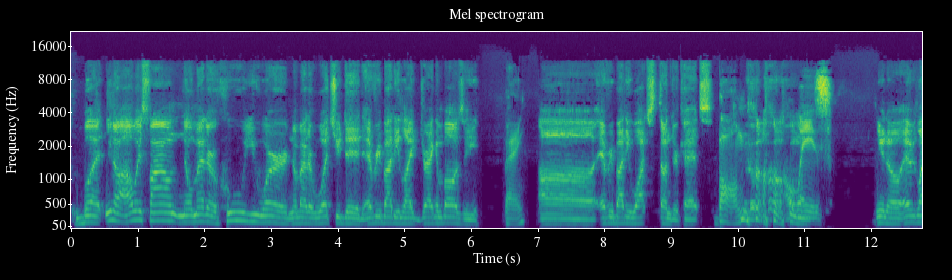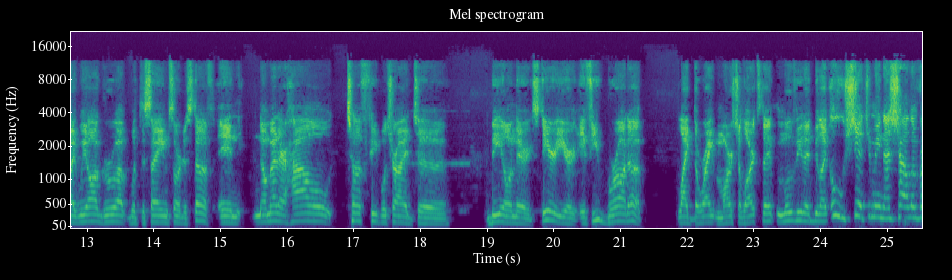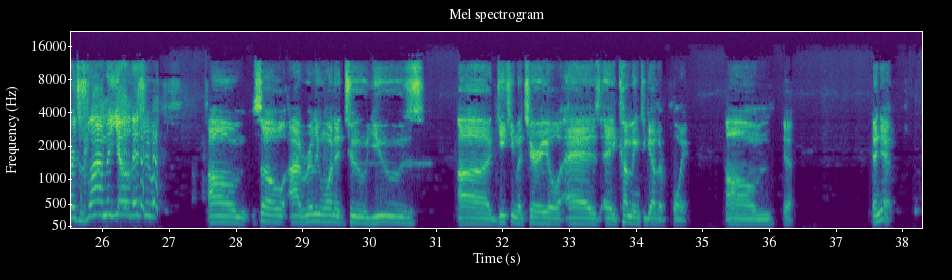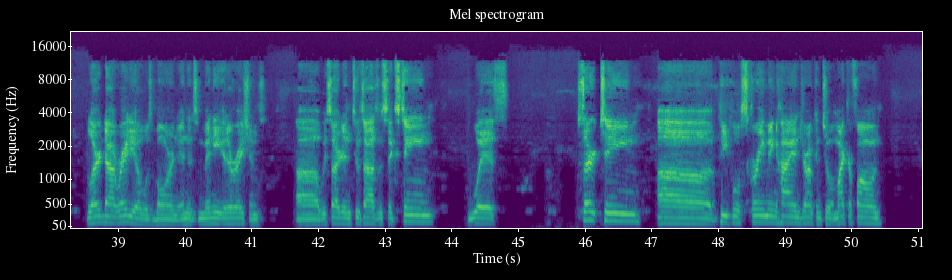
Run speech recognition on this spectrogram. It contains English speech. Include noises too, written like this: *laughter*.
but you know, I always found no matter who you were, no matter what you did, everybody liked Dragon Ball Z. Bang, Uh, everybody watched Thundercats. bong. Um, Always. You know, like we all grew up with the same sort of stuff, and no matter how tough people tried to be on their exterior, if you brought up like the right martial arts that movie, they'd be like, "Oh shit, you mean that's Shaolin versus Lama, yo?" That's you. *laughs* um. So I really wanted to use uh geeky material as a coming together point. Um. Yeah. And yeah, Blurd Dot Radio was born in its many iterations. Uh, we started in 2016 with 13 uh, people screaming high and drunk into a microphone.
